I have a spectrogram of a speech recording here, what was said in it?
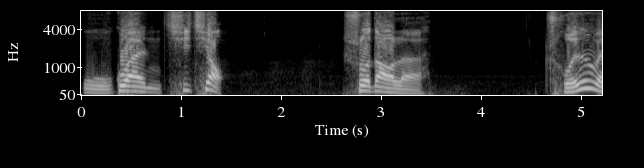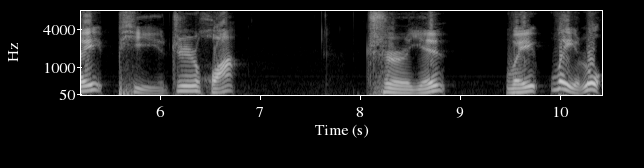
五官七窍说到了，唇为脾之华，齿龈为胃络。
